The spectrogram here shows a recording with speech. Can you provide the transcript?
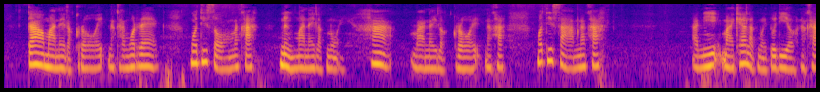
9 มาในหลักร้อยนะคะ งวดแรก งวดที่ 2 นะคะ 1 มาในหลักหน่วย 5 มาในหลักร้อยนะคะ งวดที่ 3 นะคะ อันนี้มาแค่หลักหน่วยตัวเดียวนะคะ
